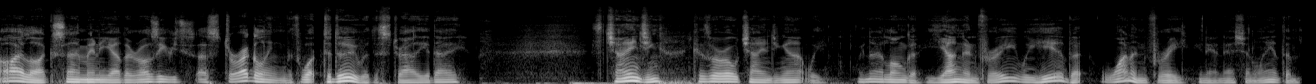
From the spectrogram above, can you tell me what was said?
I, like so many other Aussies, are struggling with what to do with Australia Day. It's changing, because we're all changing, aren't we? We're no longer young and free, we hear, but one and free in our national anthem.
